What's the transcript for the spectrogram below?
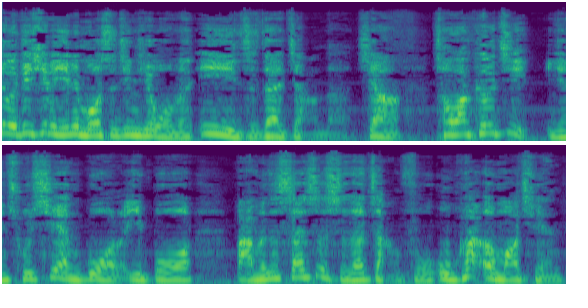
这个低息的盈利模式，近期我们一直在讲的，像超华科技已经出现过了一波。百分之三四十的涨幅，五块二毛钱。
